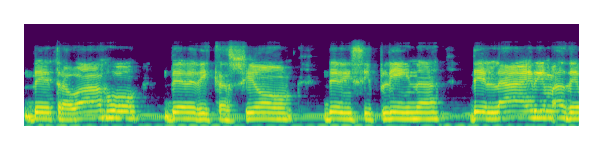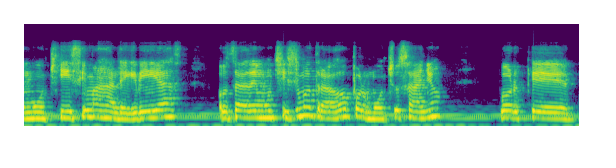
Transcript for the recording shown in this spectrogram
de trabajo, de dedicación, de disciplina, de lágrimas, de muchísimas alegrías, o sea, de muchísimo trabajo por muchos años, porque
